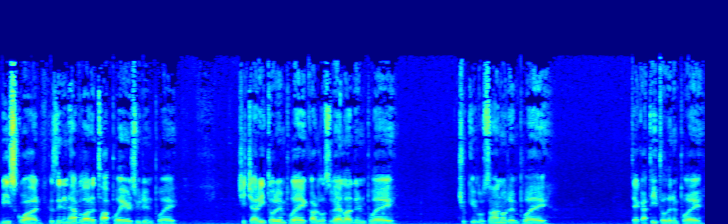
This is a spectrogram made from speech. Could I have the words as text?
B squad because they didn't have a lot of top players who didn't play. Chicharito didn't play. Carlos Vela didn't play. Chucky Lozano didn't play. Tecatito didn't play.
